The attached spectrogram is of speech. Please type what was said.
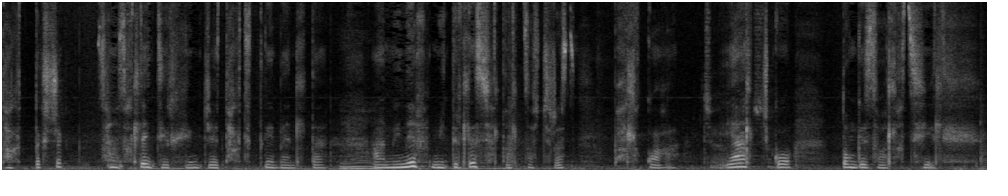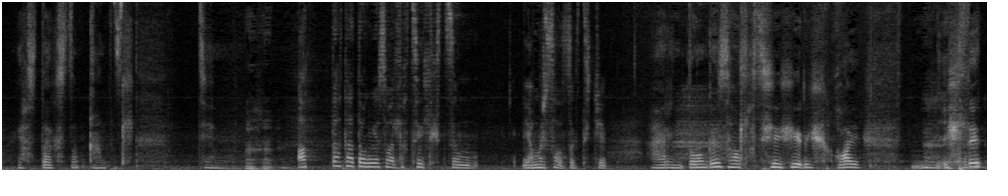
тогтдог шиг сонсголын тэр хэмжээ тогтдог юм байна л да. А минийх мэдрэлээс шалтгаалсан учраас болохгүй байгаа. Яалчгүй дунгийн суулгац хийлэх ёстой гэсэн ганц л Тийм. Одоо та дунгийн суулгац хийлгцэн ямар сонсогдчихэв? Харин дунгийн суулгац хийхээр их гоё. Эхлээд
